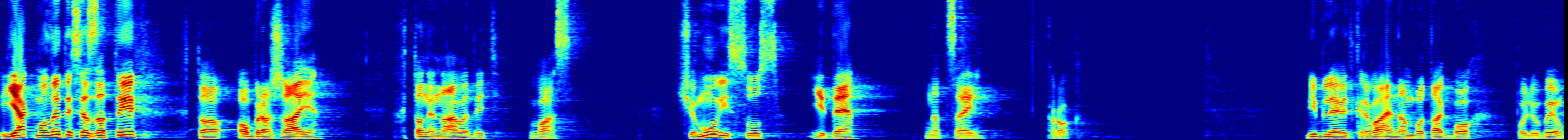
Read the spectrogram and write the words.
як молитися за тих, хто ображає, хто ненавидить вас. Чому Ісус іде на цей крок? Біблія відкриває нам, бо так Бог полюбив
